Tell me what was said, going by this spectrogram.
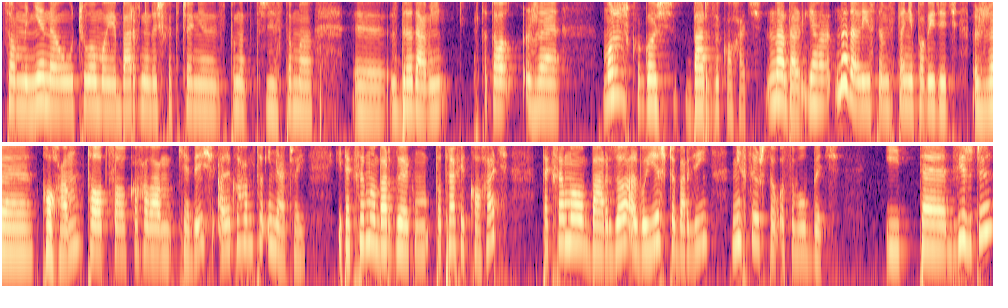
co mnie nauczyło moje barwne doświadczenie z ponad 30 y, zdradami, to to, że możesz kogoś bardzo kochać. Nadal, ja nadal jestem w stanie powiedzieć, że kocham to, co kochałam kiedyś, ale kocham to inaczej. I tak samo bardzo, jak potrafię kochać, tak samo bardzo, albo jeszcze bardziej, nie chcę już z tą osobą być. I te dwie rzeczy,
